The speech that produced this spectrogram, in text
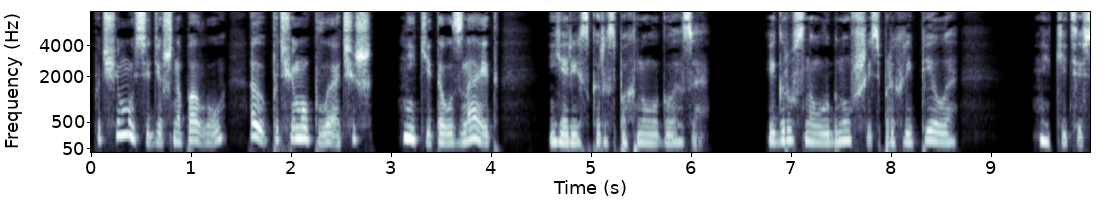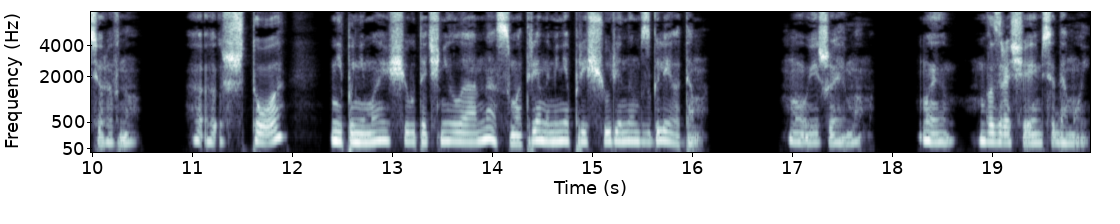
почему сидишь на полу? А почему плачешь? Никита узнает». Я резко распахнула глаза и, грустно улыбнувшись, прохрипела. Никите все равно. «Э, «Что?» — непонимающе уточнила она, смотря на меня прищуренным взглядом. «Мы уезжаем, мам. Мы возвращаемся домой».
